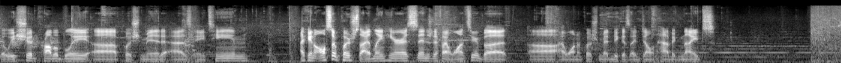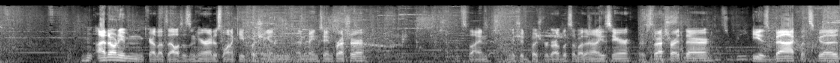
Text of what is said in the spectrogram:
But we should probably uh, push mid as a team. I can also push side lane here as Singed if I want to, but uh, I want to push mid because I don't have Ignite. I don't even care that Sylas isn't here. I just want to keep pushing and, and maintain pressure It's fine. We should push regardless of whether or not he's here. There's Thresh right there. He is back. That's good.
